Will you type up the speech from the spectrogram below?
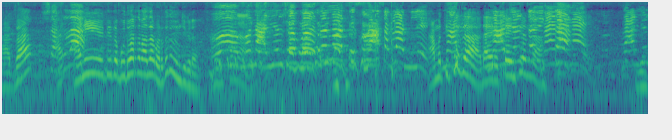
आता. हा आणि तिथं बुधवारचा बाजार भरतो का तुमच्याकडं? हो, मग. हा मग तिथे जा. डायरेक्ट टेन्शन ना धंदा.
